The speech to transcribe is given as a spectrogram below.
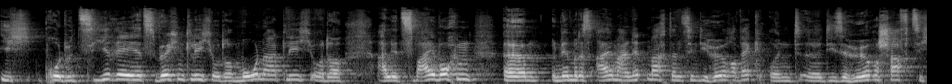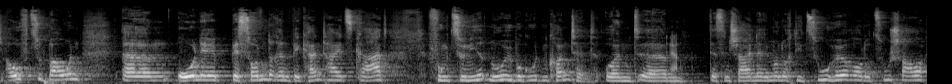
ich produziere jetzt wöchentlich oder monatlich oder alle zwei Wochen. Ähm, und wenn man das einmal nicht macht, dann sind die Hörer weg. Und äh, diese Hörerschaft sich aufzubauen, ähm, ohne besonderen Bekanntheitsgrad, funktioniert nur über guten Content. Und ähm, ja das entscheiden ja immer noch die Zuhörer oder Zuschauer,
